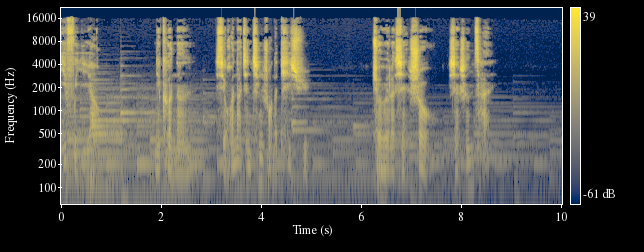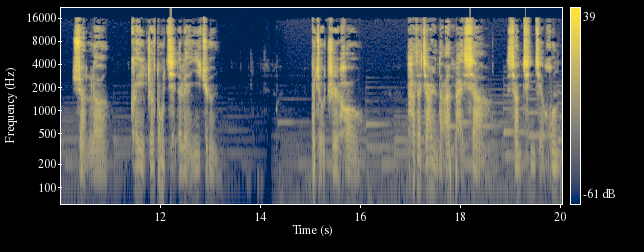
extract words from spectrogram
衣服一样，你可能喜欢那件清爽的 T 恤，却为了显瘦显身材，选了可以遮肚脐的连衣裙。不久之后，她在家人的安排下相亲结婚。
